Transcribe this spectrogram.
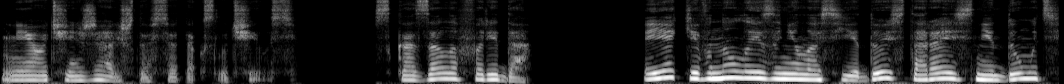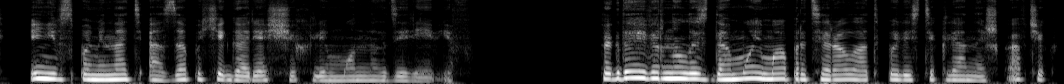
Мне очень жаль, что всё так случилось, сказала Фарида. Я кивнула и занялась едой, стараясь не думать и не вспоминать о запахе горящих лимонных деревьев. Когда я вернулась домой, ма протирала от пыли стеклянный шкафчик,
